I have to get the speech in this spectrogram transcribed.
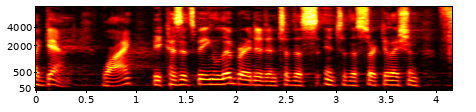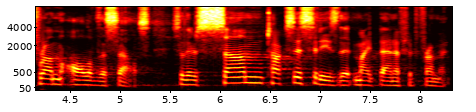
again. Why? Because it's being liberated into, this, into the circulation from all of the cells. So there's some toxicities that might benefit from it.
